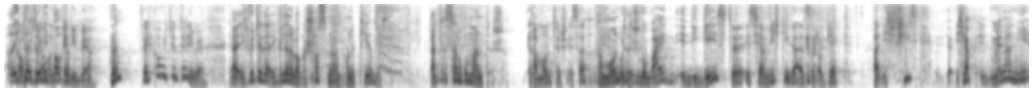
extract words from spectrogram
Also ich persönlich brauche Teddybär. Hä? Vielleicht kaufe ich dir einen Teddybär. Ja, ich würde den, ich will den aber geschossen haben von der Kirmes. Das ist dann romantisch. Ramontisch ist das? Ramontisch. Und wobei die Geste ist ja wichtiger als das Objekt. Weil ich schieß, ich habe Melanie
